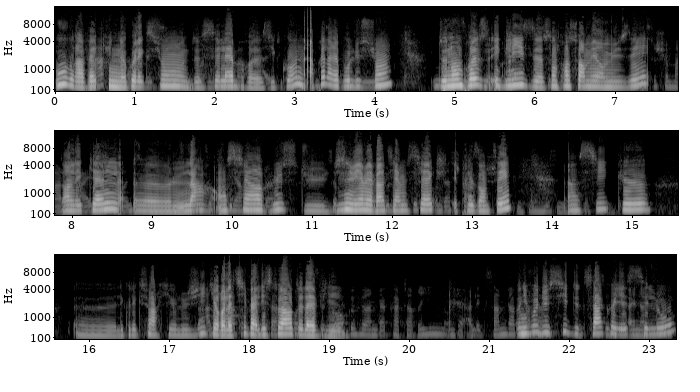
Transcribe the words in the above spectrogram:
ouvre avec une collection de célèbres icônes. Après la Révolution, de nombreuses églises sont transformées en musées dans lesquels euh, l'art ancien russe du 19e et 20e siècle est présenté, ainsi que euh, les collections archéologiques relatives à l'histoire de la ville. Au niveau du site de Tsarkoye-Selo,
